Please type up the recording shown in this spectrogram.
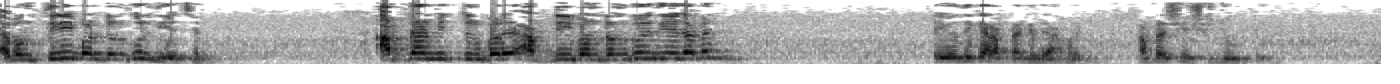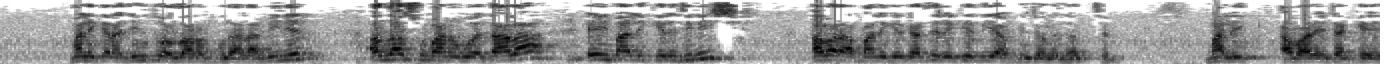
এবং তিনি বন্টন করে দিয়েছেন। আপনার মৃত্যুর পরে আপনি বন্টন করে দিয়ে যাবেন। এই অধিকার আপনাকে দেওয়া হয়নি। আপনার সেই সুযোগ নেই। মালিকেরা যেহেতু আল্লাহ রব্বুল আলমিনের, আল্লাহ সুবান এই মালিকের জিনিস আবার মালিকের কাছে রেখে দিয়ে আপনি চলে যাচ্ছেন। মালিক আবার এটাকে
